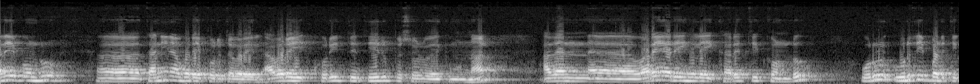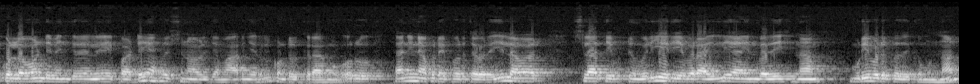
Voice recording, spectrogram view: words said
அதே போன்று தனிநபரை பொறுத்தவரையில் அவரை குறித்து தீர்ப்பு சொல்வதற்கு முன்னால் அதன் வரையறைகளை கருத்தில் கொண்டு உரு உறுதிப்படுத்தி கொள்ள வேண்டும் என்கிற நிலைப்பாட்டை அஹ்லுசுனாவல் ஜமா அறிஞர்கள் கொண்டிருக்கிறார்கள். ஒரு தனிநபரை பொறுத்தவரையில் அவர் இஸ்லாத்தை விட்டு வெளியேறியவரா இல்லையா என்பதை நாம் முடிவெடுப்பதற்கு முன்னால்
